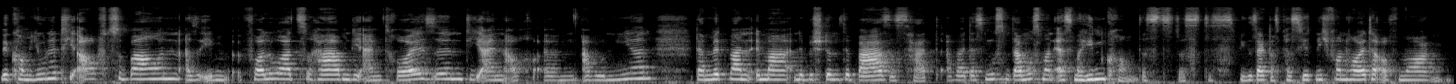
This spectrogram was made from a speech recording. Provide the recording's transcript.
eine Community aufzubauen, also eben Follower zu haben, die einem treu sind, die einen auch ähm, abonnieren, damit man immer eine bestimmte Basis hat. Aber das muss, da muss man erstmal hinkommen. Das, das, das, wie gesagt, das passiert nicht von heute auf morgen.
